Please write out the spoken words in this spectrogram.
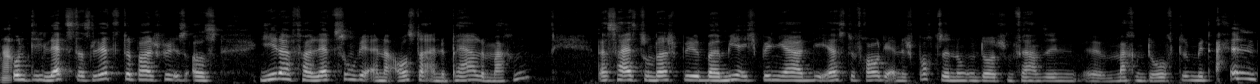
Ja. Und die letzte, das letzte Beispiel ist aus jeder Verletzung wie eine Auster eine Perle machen. Das heißt zum Beispiel bei mir, ich bin ja die erste Frau, die eine Sportsendung im deutschen Fernsehen äh, machen durfte, mit allen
